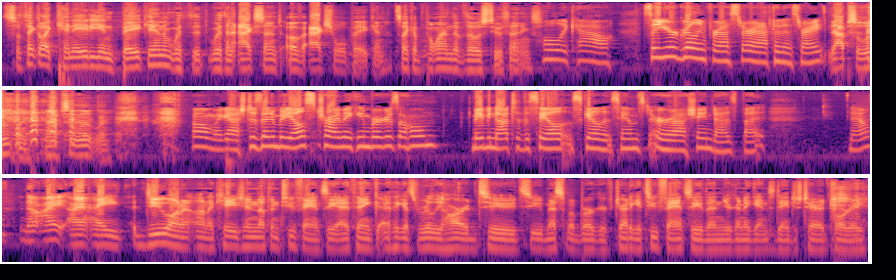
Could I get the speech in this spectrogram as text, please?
So think like Canadian bacon with the, with an accent of actual bacon. It's like a blend of those two things. Holy cow! So you're grilling for us right after this, right? Absolutely, absolutely. Oh my gosh! Does anybody else try making burgers at home? Maybe not to the scale scale that Sam's or uh, Shane does, but no. No, I, I, I do on a, on occasion. Nothing too fancy. I think I think it's really hard to to mess up a burger. If you try to get too fancy, then you're going to get into dangerous territory.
